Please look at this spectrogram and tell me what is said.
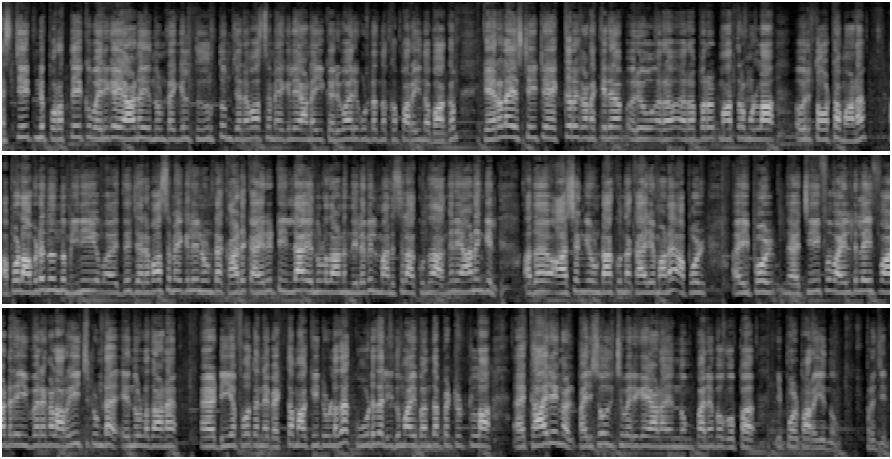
എസ്റ്റേറ്റിന് പുറത്തേക്ക് വരികയാണ് എന്നുണ്ടെങ്കിൽ തീർത്തും ജനവാസ മേഖലയാണ് ഈ കരുവാരുകുണ്ടെന്നൊക്കെ പറയുന്ന ഭാഗം. കേരള എസ്റ്റേറ്റ് ഏക്കർ കണക്കിന് ഒരു റബ്ബർ മാത്രമുള്ള ഒരു തോട്ടമാണ്. അപ്പോൾ അവിടെ നിന്നും ഇനി ഇത് ജനവാസ മേഖലയിലുണ്ട് കാട് കയറിയിട്ടില്ല എന്നുള്ളതാണ് നിലവിൽ മനസ്സിലാക്കുന്നത്. അങ്ങനെയാണെങ്കിൽ അത് ആശങ്കയുണ്ടാക്കുന്ന കാര്യമാണ്. അപ്പോൾ ഇപ്പോൾ ചീഫ് വൈൽഡ് ലൈഫ് വാർഡിനെ വിവരങ്ങൾ അറിയിച്ചിട്ടുണ്ട് എന്നുള്ളതാണ് ഡി എഫ് തന്നെ വ്യക്തമാക്കിയിട്ടുള്ളത്. കൂടുതൽ ഇതുമായി ബന്ധപ്പെട്ടിട്ടുള്ള കാര്യങ്ങൾ പരിശോധിച്ചു വരികയാണ് എന്നും വനംവകുപ്പ് ഇപ്പോൾ പറയുന്നു. പ്രജിൻ.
